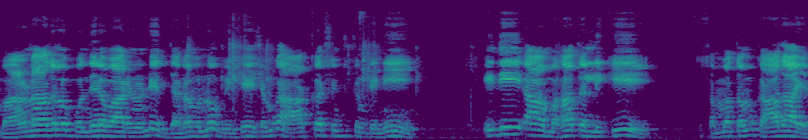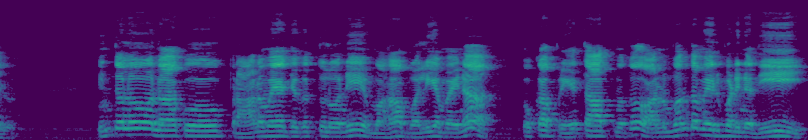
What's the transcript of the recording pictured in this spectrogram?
మారణాదులను పొందిన వారి నుండి ధనమును విశేషంగా ఆకర్షించుచుంటిని. ఇది ఆ మహాతల్లికి సమ్మతం కాదాయను. ఇంతలో నాకు ప్రాణమయ జగత్తులోని మహాబలీయమైన ఒక ప్రేతాత్మతో అనుబంధం ఏర్పడినది.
